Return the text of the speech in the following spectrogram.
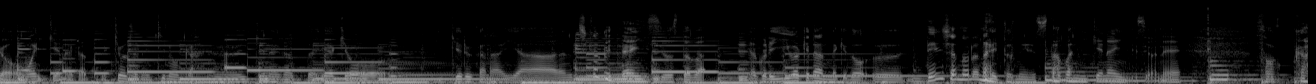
今日も行けなかった。今日じゃない、昨日か。うん、行けなかった。いや、今日行けるかな。いや近くにないんですよ、スタバ。いや、これ言い訳なんだけど、うん、電車乗らないとね、スタバに行けないんですよね。そっか、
